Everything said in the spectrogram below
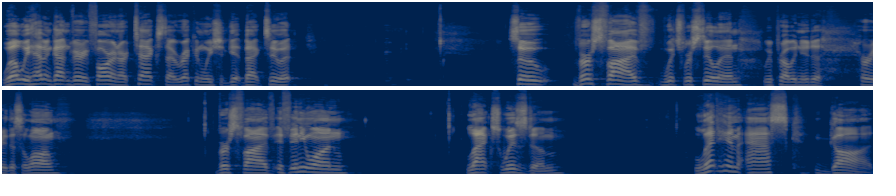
Well, we haven't gotten very far in our text. I reckon we should get back to it. So, verse 5, which we're still in, we probably need to hurry this along. Verse 5 If anyone lacks wisdom, let him ask God,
